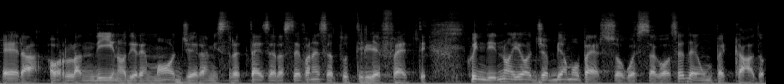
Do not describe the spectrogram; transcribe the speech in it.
era orlandino, diremmo oggi, era mistrettese, era stefanese a tutti gli effetti. Quindi noi oggi abbiamo perso questa cosa ed è un peccato.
